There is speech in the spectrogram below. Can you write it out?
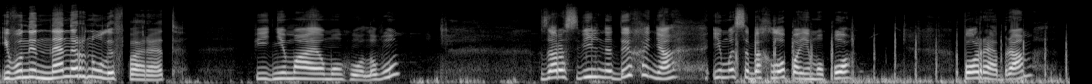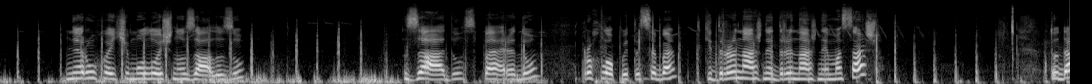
і вони не нирнули вперед. Піднімаємо голову. Зараз вільне дихання, і ми себе хлопаємо по, по ребрам, не рухаючи молочну залозу. Ззаду, спереду. Прохлопуйте себе. Такий дренажний дренажний масаж. Туди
